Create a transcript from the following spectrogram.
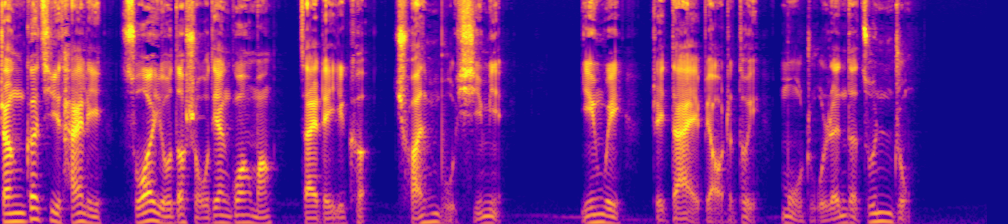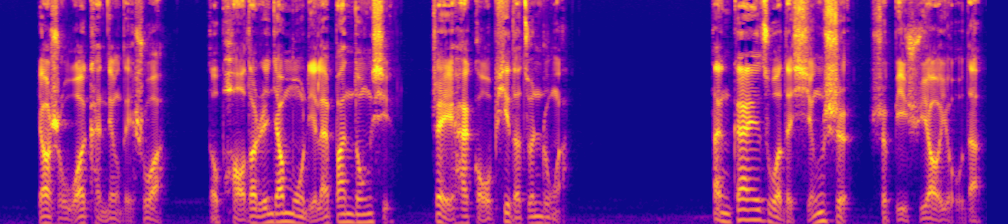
整个祭台里所有的手电光芒在这一刻全部熄灭，因为这代表着对墓主人的尊重。要是我，肯定得说，都跑到人家墓里来搬东西。这还狗屁的尊重啊！但该做的形式是必须要有的，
